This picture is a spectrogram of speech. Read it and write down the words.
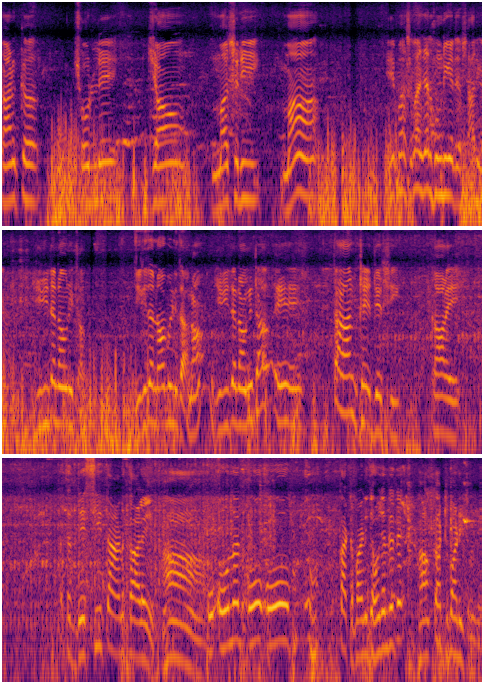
ਕਣਕ ਛੋਲੇ ਜੌਂ ਮਸਰੀ ਮਾਂ ਇਹ ਫਸਲਾਂ ਜਦ ਹੁੰਦੀਆਂ ਤੇ ਸਾਰੀਆਂ। ਜੀਰੀ ਦਾ ਨਾਮ ਨਹੀਂ ਥਾ। ਜੀਰੀ ਦਾ ਨਾਂ ਵੀ ਨਹੀਂ ਤਾਂ ਨਾ ਜੀਰੀ ਦਾ ਨਾਮ ਨਹੀਂ ਥਾ। ਇਹ ਧਾਨ ਥੇ ਦੇਸੀ ਕਾਲੇ। ਅੱਛਾ ਦੇਸੀ ਧਾਨ ਕਾਲੇ। ਹਾਂ। ਉਹ ਉਹਨਾਂ ਉਹ ਉਹ ਘੱਟ ਪਾਣੀ 'ਚ ਹੋ ਜਾਂਦੇ ਤੇ? ਹਾਂ ਘੱਟ ਪਾਣੀ ਚੁੰਦੇ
